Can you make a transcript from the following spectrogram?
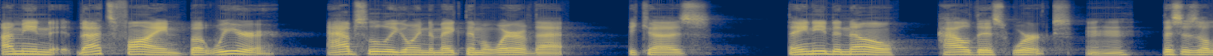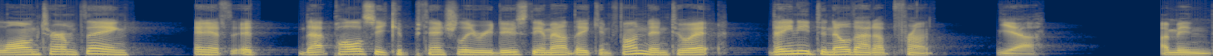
I mean that's fine. But we are absolutely going to make them aware of that because they need to know how this works. hmm This is a long term thing, and if it that policy could potentially reduce the amount they can fund into it, they need to know that up front. Yeah. I mean,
